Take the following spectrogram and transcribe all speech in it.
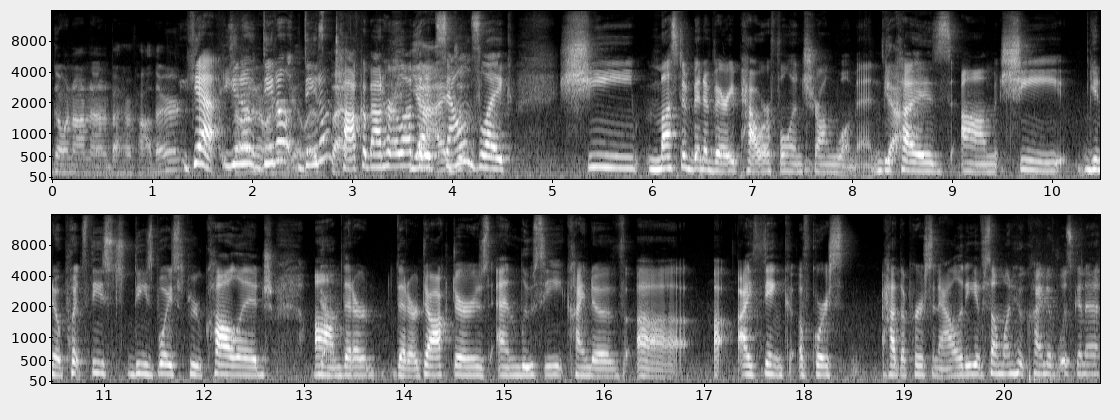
going on and on about her father. yeah, you so know don't know they don't they is, don't talk about her a lot, Yeah, but it sounds like she must have been a very powerful and strong woman Yeah. because um, she you know puts these these boys through college um, Yeah. that are that are doctors and Lucy kind of uh, I think of course had the personality of someone who kind of was gonna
